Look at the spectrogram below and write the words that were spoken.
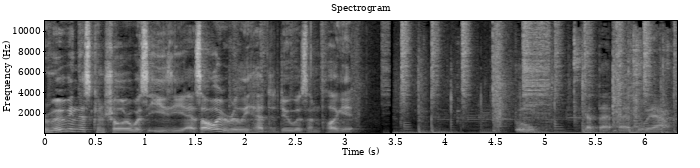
Removing this controller was easy as all we really had to do was unplug it. Boom, got that bad boy out.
